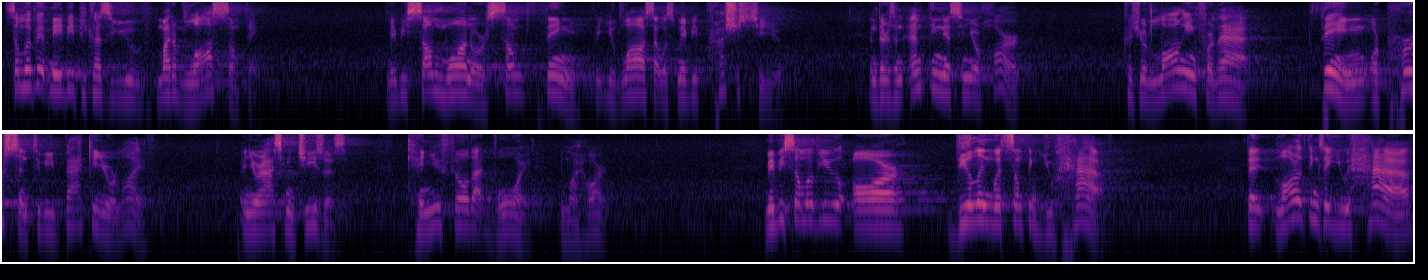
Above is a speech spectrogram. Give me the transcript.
Some of it may be because you might have lost something. Maybe someone or something that you've lost that was maybe precious to you and there's an emptiness in your heart because you're longing for that thing or person to be back in your life. And you're asking Jesus, can you fill that void in my heart? Maybe some of you are dealing with something you have. That a lot of things that you have,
